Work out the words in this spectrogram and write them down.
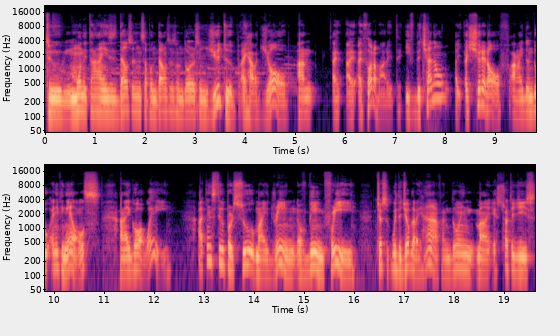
to monetize thousands upon thousands of dollars in YouTube. I have a job and I, I, I thought about it. If the channel, I, I shut it off and I don't do anything else and I go away, I can still pursue my dream of being free just with the job that I have and doing my strategies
